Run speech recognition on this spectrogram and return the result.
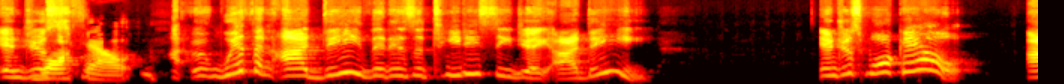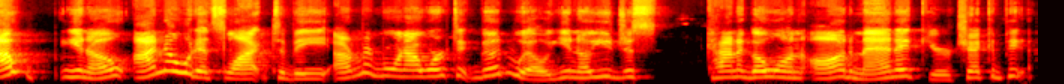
and just walk out uh, with an ID that is a TDCJ ID and just walk out. I, you know, I know what it's like to be. I remember when I worked at Goodwill, you know, you just kind of go on automatic. You're checking people.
